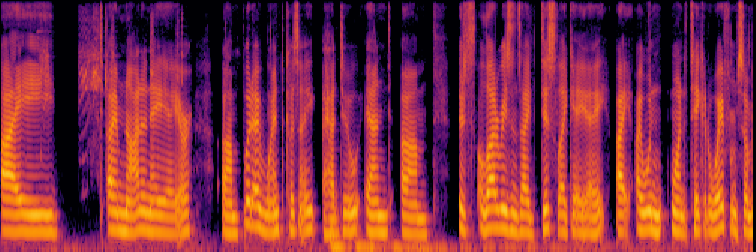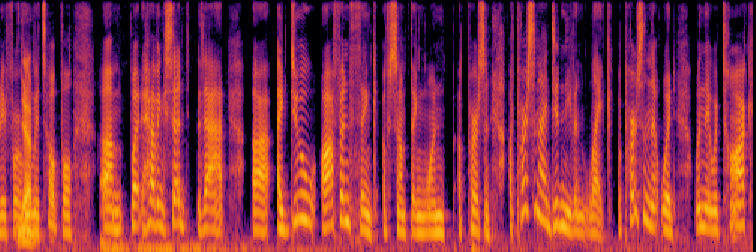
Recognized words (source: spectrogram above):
I I'm not an AAer, um, but I went because I had to. And um, there's a lot of reasons I dislike AA. I, I wouldn't want to take it away from somebody for Yeah. whom it's helpful. Um, but having said that, uh, I do often think of something one a person, a person I didn't even like, a person that would when they would talk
